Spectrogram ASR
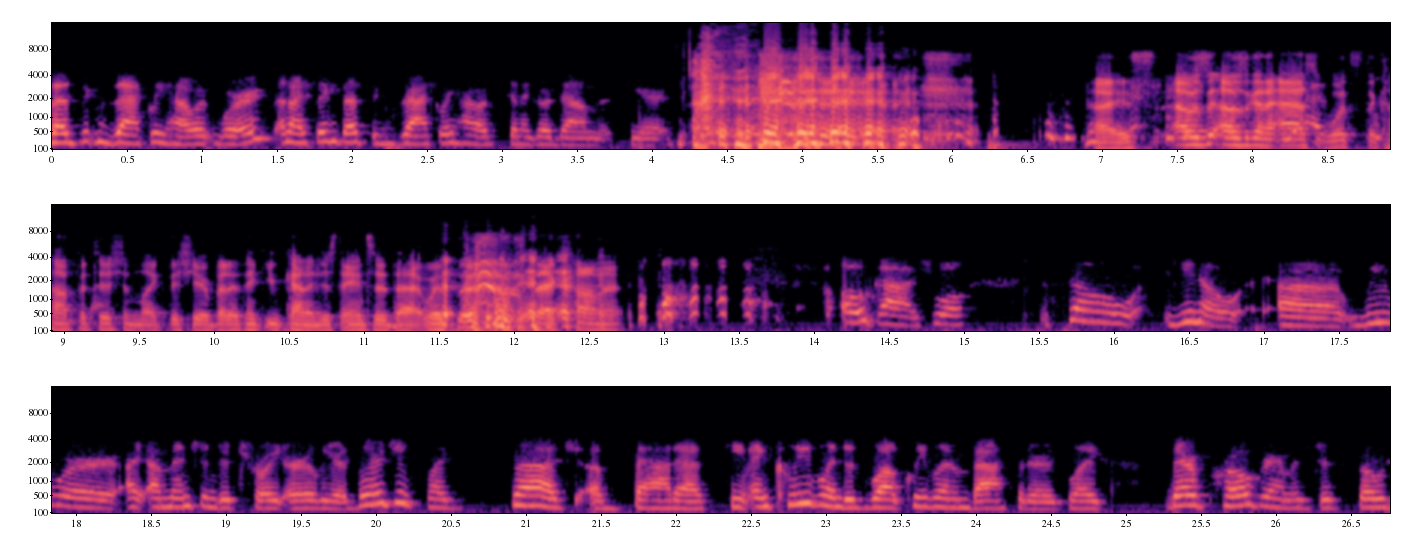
that's exactly how it works, and I think that's exactly how it's going to go down this year. nice. I was I was going to ask yes. what's the competition like this year, but I think you kind of just answered that with, with that comment. oh gosh, well, so you know, uh, we were I, I mentioned Detroit earlier. They're just like such a badass team, and Cleveland as well. Cleveland Ambassadors, like their program is just so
